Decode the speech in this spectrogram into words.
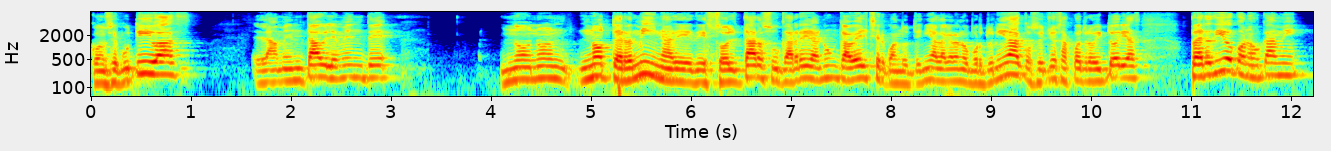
consecutivas. Lamentablemente, no, no, no termina de, soltar su carrera nunca Belcher cuando tenía la gran oportunidad, cosechó esas cuatro victorias, perdió con Okami,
